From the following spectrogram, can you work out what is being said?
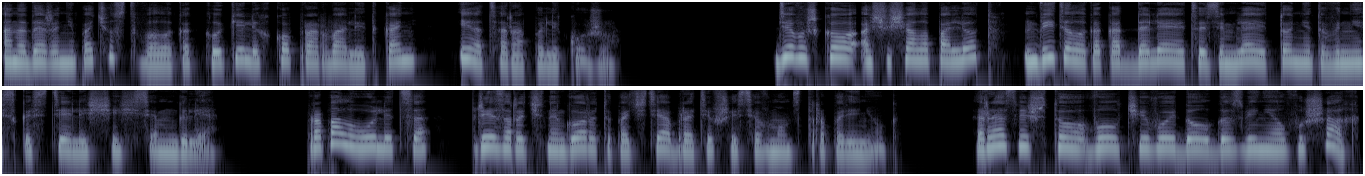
Она даже не почувствовала, как клыки легко прорвали ткань и оцарапали кожу. Девушка ощущала полет, видела, как отдаляется земля и тонет в низко стелящейся мгле. Пропала улица, призрачный город и почти обратившийся в монстра паренек. Разве что волчий вой долго звенел в ушах,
